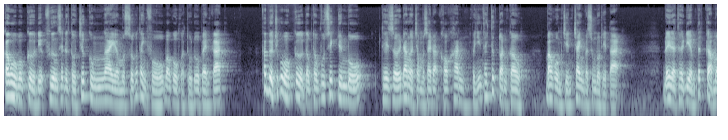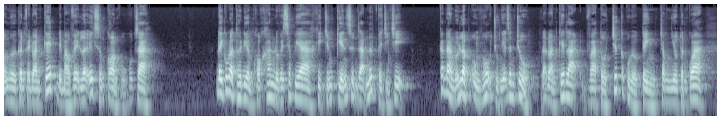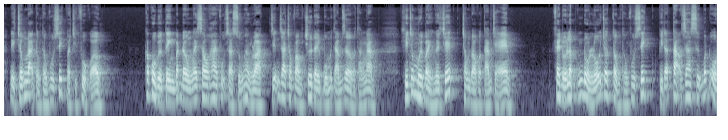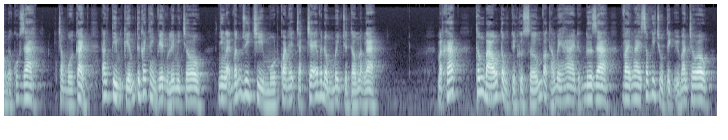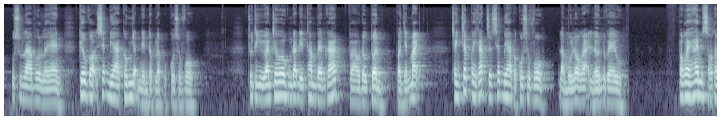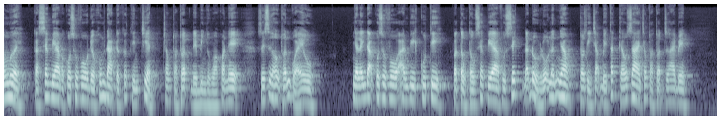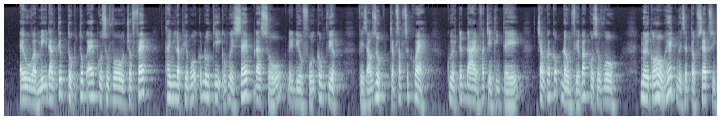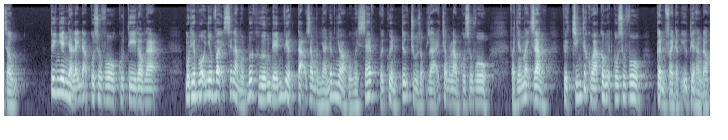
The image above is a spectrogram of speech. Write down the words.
Các cuộc bầu cử địa phương sẽ được tổ chức cùng ngày ở một số các thành phố bao gồm cả thủ đô Belgrade. Phát biểu trước cuộc bầu cử, Tổng thống Vučić tuyên bố thế giới đang ở trong một giai đoạn khó khăn với những thách thức toàn cầu, bao gồm chiến tranh và xung đột hiện tại. Đây là thời điểm tất cả mọi người cần phải đoàn kết để bảo vệ lợi ích sống còn của quốc gia. Đây cũng là thời điểm khó khăn đối với Serbia khi chứng kiến sự dạn nứt về chính trị. Các đảng đối lập ủng hộ chủ nghĩa dân chủ đã đoàn kết lại và tổ chức các cuộc biểu tình trong nhiều tuần qua để chống lại Tổng thống Vucic và chính phủ của ông. Các cuộc biểu tình bắt đầu ngay sau hai vụ xả súng hàng loạt diễn ra trong vòng chưa đầy 48 giờ vào tháng 5, khiến cho 17 người chết, trong đó có 8 trẻ em. Phe đối lập cũng đổ lỗi cho Tổng thống Vucic vì đã tạo ra sự bất ổn ở quốc gia trong bối cảnh đang tìm kiếm tư cách thành viên của Liên minh châu Âu nhưng lại vẫn duy trì một quan hệ chặt chẽ với đồng minh truyền thống là Nga. Mặt khác, thông báo tổng tuyển cử sớm vào tháng 12 được đưa ra vài ngày sau khi Chủ tịch Ủy ban châu Âu Ursula von der Leyen kêu gọi Serbia công nhận nền độc lập của Kosovo. Chủ tịch Ủy ban châu Âu cũng đã đến thăm Belgrade vào đầu tuần và nhấn mạnh tranh chấp gay gắt giữa Serbia và Kosovo là mối lo ngại lớn đối với EU. Vào ngày 26 tháng 10, cả Serbia và Kosovo đều không đạt được các tiến triển trong thỏa thuận để bình thường hóa quan hệ dưới sự hậu thuẫn của EU. Nhà lãnh đạo Kosovo Albi Kuti và Tổng thống Serbia Vučić đã đổ lỗi lẫn nhau cho tình trạng bế tắc kéo dài trong thỏa thuận giữa hai bên. EU và Mỹ đang tiếp tục thúc ép Kosovo cho phép thành lập Hiệp hội các đô thị có người Séc đa số để điều phối công việc về giáo dục, chăm sóc sức khỏe, quy hoạch đất đai và phát triển kinh tế trong các cộng đồng phía Bắc Kosovo, nơi có hầu hết người dân tộc Séc sinh sống. Tuy nhiên, nhà lãnh đạo Kosovo Kuti lo ngại một hiệp hội như vậy sẽ là một bước hướng đến việc tạo ra một nhà nước nhỏ của người Séc với quyền tự chủ rộng rãi trong lòng Kosovo và nhấn mạnh rằng việc chính thức hóa công nhận Kosovo cần phải được ưu tiên hàng đầu.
